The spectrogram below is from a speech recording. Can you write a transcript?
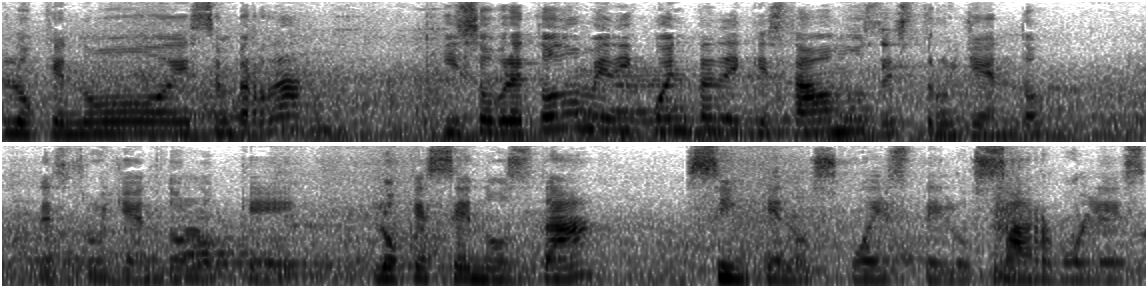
lo que no es en verdad. Y sobre todo me di cuenta de que estábamos destruyendo, destruyendo lo que, lo que se nos da sin que nos cueste, los árboles,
